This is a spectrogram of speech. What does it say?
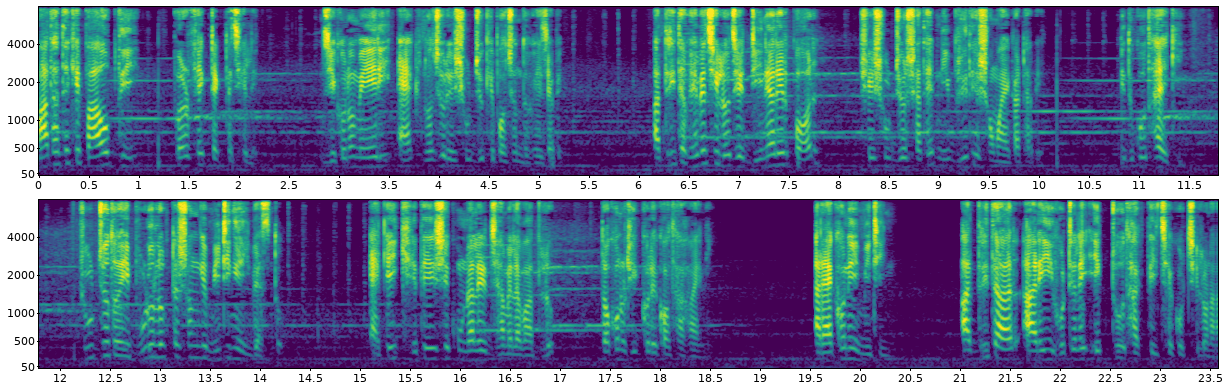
মাথা থেকে পা অব্দি পারফেক্ট একটা ছেলে। যে কোনো মেয়েরই এক নজরে সূর্যকে পছন্দ হয়ে যাবে। আদ্রিতা ভেবেছিল যে ডিনারের পর সে সূর্যর সাথে নিভৃতে সময় কাটাবে। কিন্তু কোথায় কি? সূর্য তো এই বুড়ো লোকটার সঙ্গে মিটিংয়েই ব্যস্ত। একেই খেতে এসে কুণালের ঝামেলা বাঁধলো, তখনও ঠিক করে কথা হয়নি। আর এখন এই মিটিং। আদ্রিতার আর এই হোটেলে একটুও থাকতে ইচ্ছে করছিল না।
